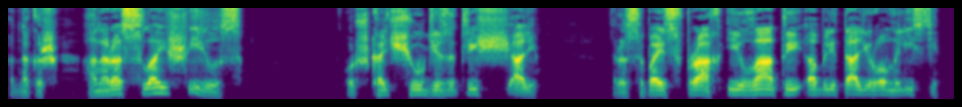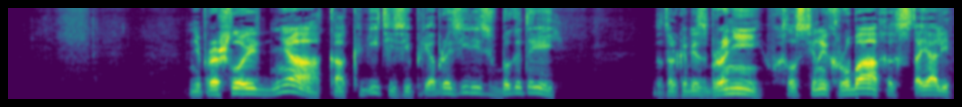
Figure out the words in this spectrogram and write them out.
однако ж она росла и ширилась. Вот шкальчуги затрещали, рассыпаясь в прах, и латы облетали ровно листья. Не прошло и дня, как витязи преобразились в богатырей. Да только без брони, в холстяных рубахах стояли,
